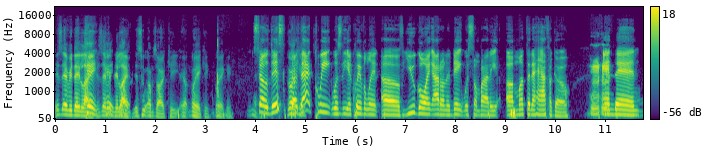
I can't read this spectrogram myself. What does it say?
it's everyday life. Key, it's everyday go life. It's who I'm sorry, Key. Uh, Go ahead, Key. Go ahead, Key. So this Go ahead, that tweet was the equivalent of you going out on a date with somebody a month and a half ago, Mhm. and then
